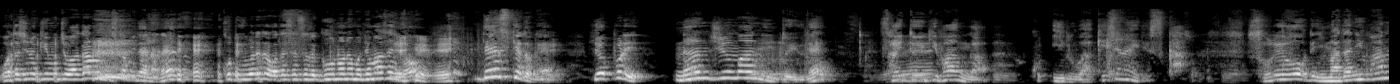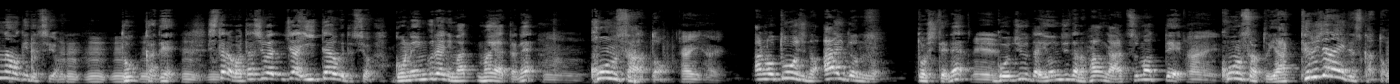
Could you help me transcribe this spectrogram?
私の気持ちわかるんですかみたいなね、こと言われたら私はそれグーの音も出ませんよ。えですけどね、やっぱり何十万人というね、うん。斎藤由貴ファンがいるわけじゃないですか。それを、で、未だにファンなわけですよ。どっかで。したら私は、じゃあ言いたいわけですよ。5年ぐらいにま前やったね、うん。コンサート。はいはい。あの当時のアイドルのとしてね、ええ50代、40代のファンが集まって、はいコンサートやってるじゃないですかと。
